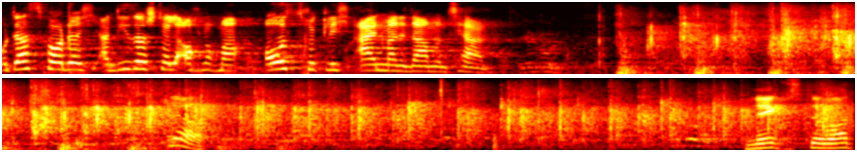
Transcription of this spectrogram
Und das fordere ich an dieser Stelle auch noch einmal ausdrücklich ein, meine Damen und Herren. Ja. Nächste, Wort.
